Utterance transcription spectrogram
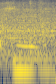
플러스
